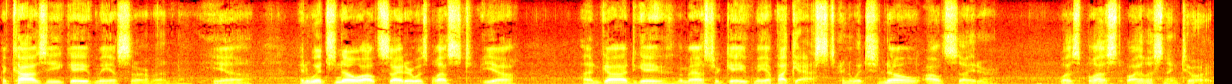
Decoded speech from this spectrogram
The Kazi gave me a sermon, yeah, in which no outsider was blessed, yeah. And God gave, the Master gave me a podcast in which no outsider was blessed by listening to it.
